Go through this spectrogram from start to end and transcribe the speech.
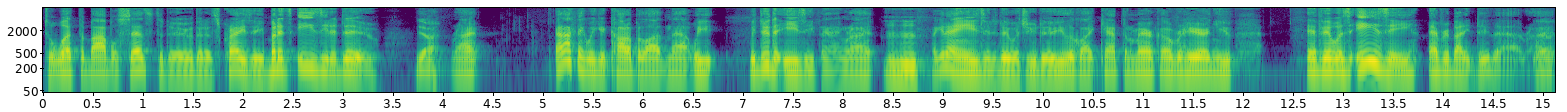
to what the Bible says to do that it's crazy, but it's easy to do, Yeah. right? And I think we get caught up a lot in that. We we do the easy thing, right? Mm-hmm. Like it ain't easy to do what you do. You look like Captain America over here, and you. If it was easy, everybody'd do that, right?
